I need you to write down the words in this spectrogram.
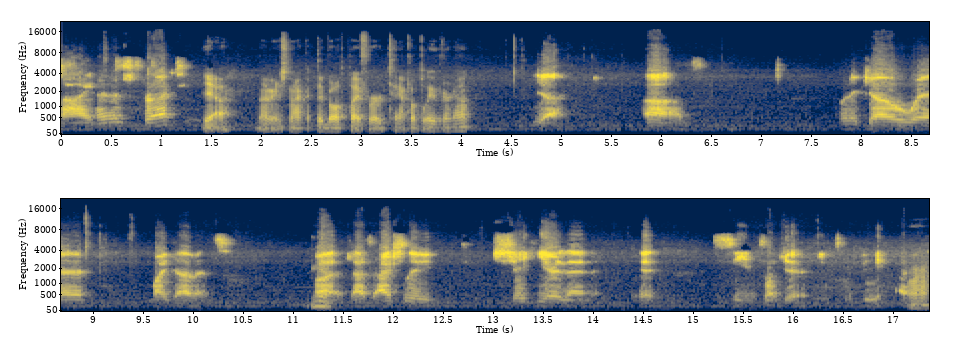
Niners, correct? Yeah, I mean it's not. They both play for Tampa, believe it or not. Yeah. Um, I'm going to go with Mike Evans. But that's actually shakier than it seems like it would be. I Uh-huh.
